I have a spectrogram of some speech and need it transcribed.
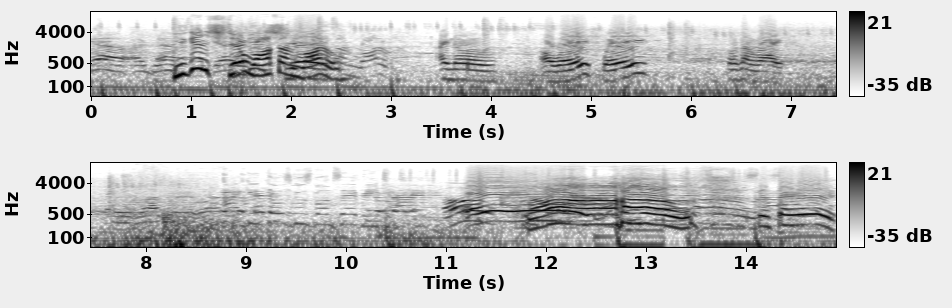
Oh yeah, again. You can still walk on Yeah. water. I know. Oh wait, wait. That was not right. I get those goosebumps Oh! Just say.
